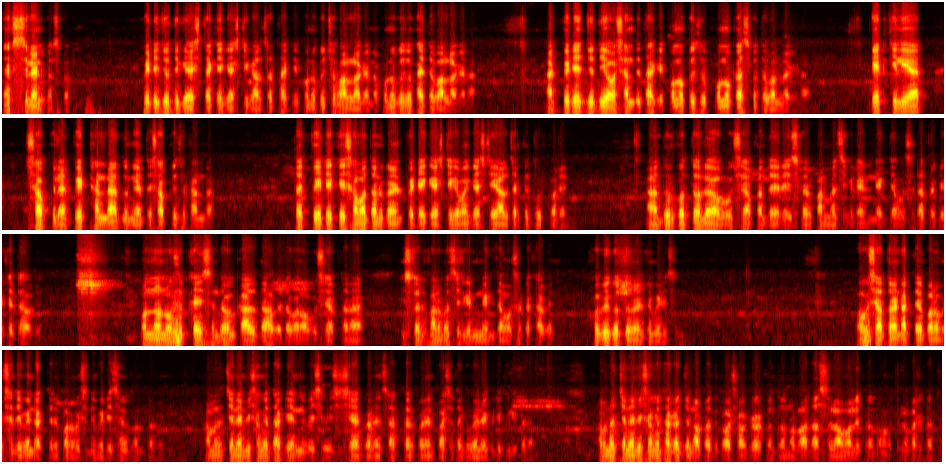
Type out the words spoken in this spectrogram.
এক্সেলেন্ট কাজ করে। পেটে যদি গ্যাস থাকে, গ্যাস্ট্রিক আলসার থাকে, কোনো কিছু ভালো লাগে না, কোনো কিছু খাইতে ভালো লাগে না। আর পেটের যদি অশান্তি থাকে, কোনো কিছু, কোনো কাজ করতে ভালো লাগে না। পেট ক্লিয়ার সব ক্লিয়ার পেট ঠান্ডা, দুনিয়াতে সব কিছু ঠান্ডা। তাই পেটেকে সমাধান করেন, পেটে গ্যাস্ট্রিক এবং গ্যাস্ট্রিক আলসারকে দূর করেন। আর দূর করতে হলে অবশ্যই আপনাদের স্কোয়ার ফার্মাসি গেলে নেক্সট ওষুধ আপনাকে খেতে হবে। অন্য অন্য ওষুধ খাইছেন, যখন কাজ না হবে তখন অবশ্যই আপনারা স্কোয়ার ফার্মাসি গেলে নেক্সট ওষুধটা খাবেন। খুবই গুরুত্বপূর্ণ একটা মেডিসিন অবশ্যই আপনারা ডাক্তারের পরামর্শ দেবেন, ডাক্তারের পরামর্শ নিয়ে মেডিসিন গ্রহণ করবেন। আমাদের চ্যানেলটির সঙ্গে থাকেন, বেশি বেশি শেয়ার করেন সাবস্ক্রাইব করেন, পাশে থাকা বেল আইকনটি ক্লিক করেন। আমাদের চ্যানেলের সঙ্গে থাকার জন্য আপনাদেরকে অসংখ্য ধন্যবাদ। আসসালামু আলাইকুম রহমতুল্লাহ বারকাতুহ।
